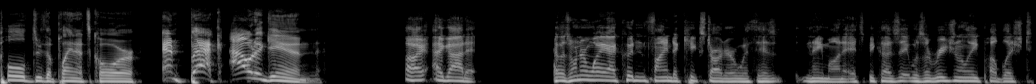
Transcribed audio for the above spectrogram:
pulled through the planet's core and back out again. I I got it. I was wondering why I couldn't find a Kickstarter with his name on it. It's because it was originally published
